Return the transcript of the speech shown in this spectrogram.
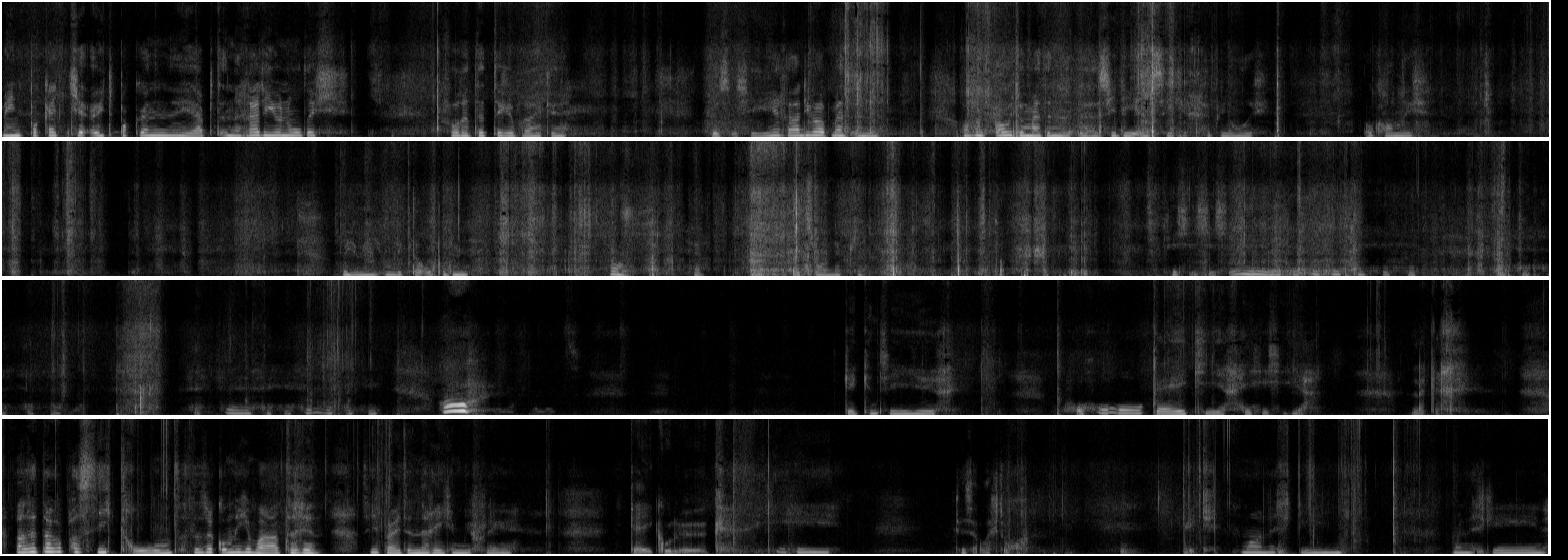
mijn pakketje uitpakken. Je hebt een radio nodig voor dit te gebruiken. Dus als je hier radio hebt met een of een auto met een uh, CD-insteker heb je nodig. Ook handig. Oei oei, hoe moet ik dat open doen? Oh, ja. Dit zo'n nipje. Zo. Oeh. Kijk eens hier. Ho, kijk hier. Ja. Lekker. Als het nog een plastic rond. Dus er komt geen water in. Als je buiten in de regen moet vliegen. Kijk hoe leuk. Gezellig toch. Kijk. Maneskin. Maneskin.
